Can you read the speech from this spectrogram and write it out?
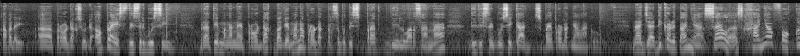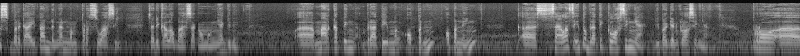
apa tadi? Uh, produk sudah. Oh, place distribusi berarti mengenai produk bagaimana produk tersebut di spread di luar sana didistribusikan supaya produknya laku. Nah, jadi kalau ditanya, sales hanya fokus berkaitan dengan mempersuasi. Jadi kalau bahasa ngomongnya gini, uh, marketing berarti mengopen, opening, uh, sales itu berarti closingnya, di bagian closingnya. Pro uh,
